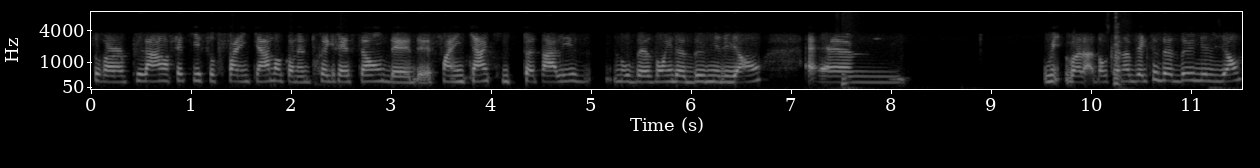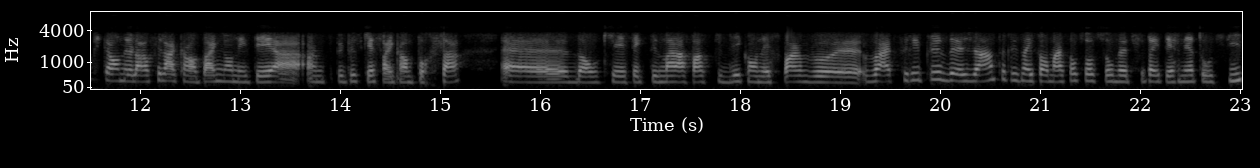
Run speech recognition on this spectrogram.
sur un plan, en fait, qui est sur 5 ans. Donc, on a une progression de, de 5 ans qui totalise nos besoins de 2 millions. Euh, oui, voilà. Donc, un objectif de 2 millions. Puis, quand on a lancé la campagne, on était à un petit peu plus que 50 euh, donc, effectivement, la phase publique, on espère, va, va, attirer plus de gens. Toutes les informations sont sur notre site Internet aussi.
